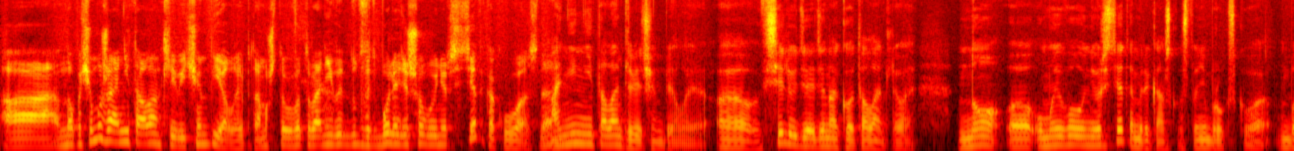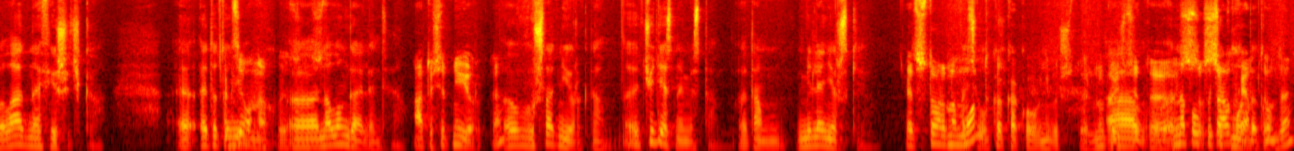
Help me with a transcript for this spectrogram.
А, но почему же они талантливее, чем белые? Потому что вот они идут в более дешевые университеты, как у вас, да? Они не талантливее, чем белые. Э, все люди одинаково талантливые. Но э, у моего университета американского, Стонибрукского, была одна фишечка. Э, этот а уни... где он находится? На Лонг-Айленде. А, то есть это Нью-Йорк, да? В штат Нью-Йорк, да. Чудесные места. Там миллионерские. Это в сторону Монтка какого-нибудь, что ли? Ну, то есть а, это на полпути к Монтаку. да?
